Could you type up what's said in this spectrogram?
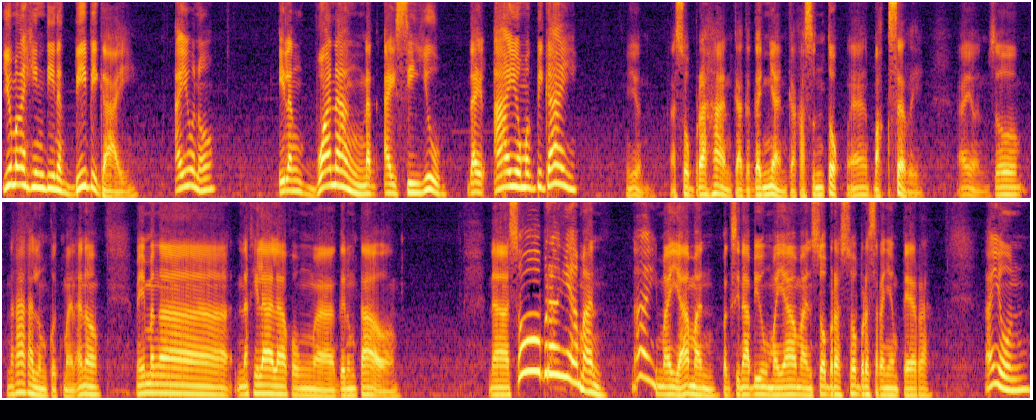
Yung mga hindi nagbibigay, ayun no, ilang buwan nang nag-ICU dahil ayaw magbigay. Ayun, nasobrahan, kagaganyan, kakasuntok, eh, boxer eh. Ayun, so nakakalungkot man. Ano, may mga nakilala kong uh, ganong tao na sobrang yaman. Ay, mayaman. Pag sinabi yung mayaman, sobra-sobra sa kanyang pera. Ayun,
